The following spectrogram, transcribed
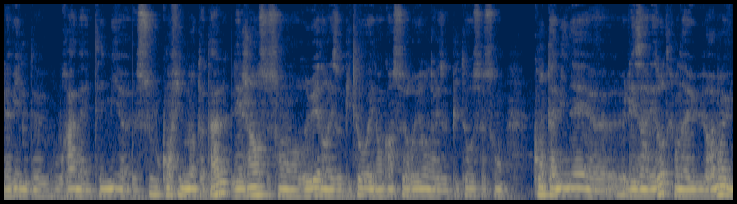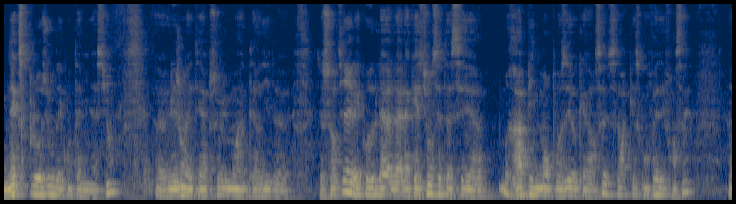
la ville de Wuhan a été mise sous confinement total. Les gens se sont rués dans les hôpitaux et donc en se ruant dans les hôpitaux se sont contaminés les uns les autres. on a eu vraiment une explosion des contaminations. les gens étaient absolument interdits de, sortir. la, question s'est assez euh, rapidement posée au Quai de savoir qu'est-ce qu'on fait des Français. Euh,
